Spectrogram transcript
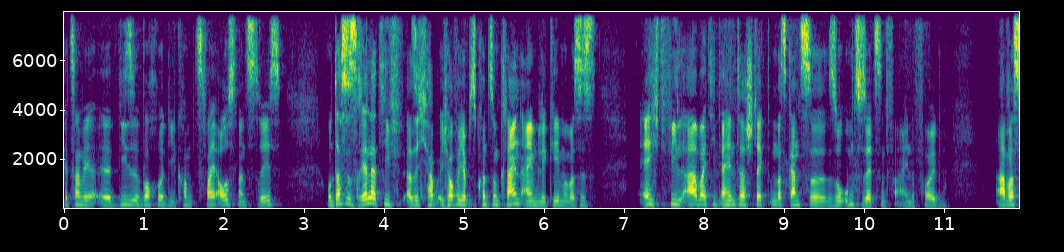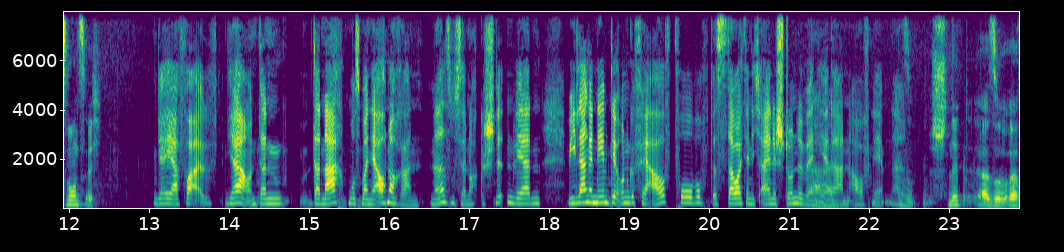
Jetzt haben wir äh, diese Woche, die kommt zwei Auslandsdrehs. Und das ist relativ, also ich, hab, ich hoffe, ich konnte so einen kleinen Einblick geben, aber es ist echt viel Arbeit, die dahinter steckt, um das Ganze so umzusetzen für eine Folge. Aber es lohnt sich. Ja, ja, vor, ja, und dann danach muss man ja auch noch ran. Ne? Es muss ja noch geschnitten werden. Wie lange nehmt ihr ungefähr auf pro? Das dauert ja nicht eine Stunde, wenn Nein. ihr dann aufnehmt. Ne? Also Schnitt, also äh,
